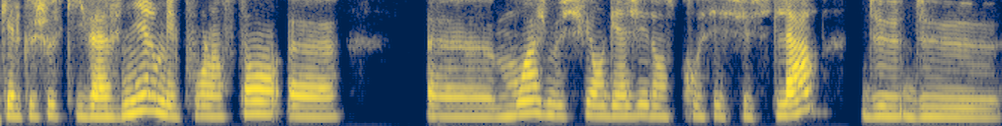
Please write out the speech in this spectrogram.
quelque chose qui va venir, mais pour l'instant, euh, euh, moi, je me suis engagée dans ce processus-là de, de,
